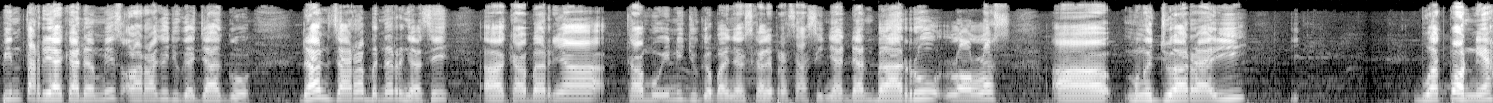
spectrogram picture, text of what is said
pintar di akademis, olahraga juga jago. Dan Zara bener nggak sih eh, kabarnya kamu ini juga banyak sekali prestasinya dan baru lolos eh, mengejuarai buat pon ya?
